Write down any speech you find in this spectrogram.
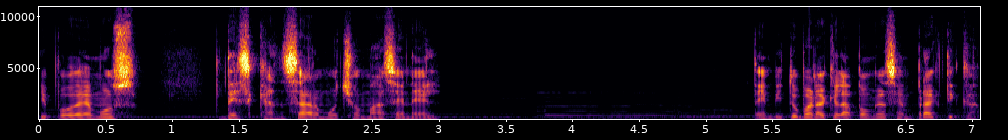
y podemos descansar mucho más en Él. Te invito para que la pongas en práctica.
